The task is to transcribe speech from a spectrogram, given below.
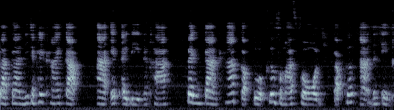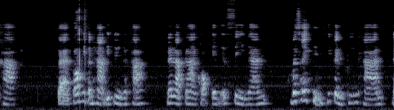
หลักการนี้จะคล้ายๆกับ RFID นะคะ เป็นการทาบกับตัวเครื่องสมาร์ทโฟน กับเครื่องอ่านนั่นเองค่ะ แต่ก็มีปัญหานิดนึงนะคะ ในหลักการของ NFC นั้น ไม่ใช่สิ่งที่เป็นพื้นฐานใน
